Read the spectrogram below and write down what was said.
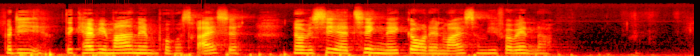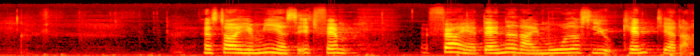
Fordi det kan vi meget nemt på vores rejse, når vi ser, at tingene ikke går den vej, som vi forventer. Der står i Jeremias 1.5, Før jeg dannede dig i moders liv, kendte jeg dig.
